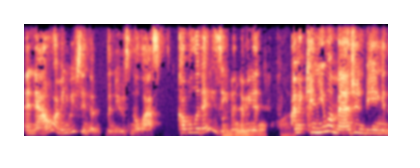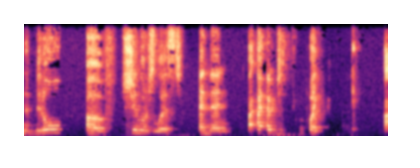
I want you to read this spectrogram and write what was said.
And now, I mean, we've seen the, the news in the last couple of days, even. I mean, it, I mean, can you imagine being in the middle of Schindler's List and then I, I, I just like, I,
